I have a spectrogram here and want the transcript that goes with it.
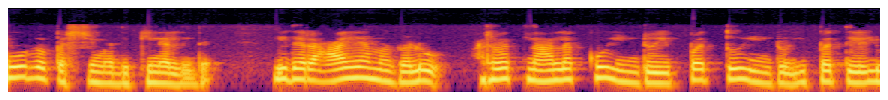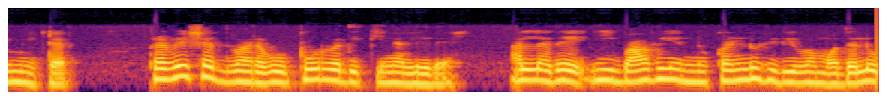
ಪೂರ್ವ ಪಶ್ಚಿಮ ದಿಕ್ಕಿನಲ್ಲಿದೆ. ಇದರ ಆಯಾಮಗಳು ಅರವತ್ನಾಲ್ಕು ಇಂಟು ಇಪ್ಪತ್ತು ಇಂಟು ಇಪ್ಪತ್ತೇಳು ಮೀಟರ್. ಪ್ರವೇಶ ದ್ವಾರವು ಪೂರ್ವ ದಿಕ್ಕಿನಲ್ಲಿದೆ. ಅಲ್ಲದೆ ಈ ಬಾವಿಯನ್ನು ಕಂಡುಹಿಡಿಯುವ ಮೊದಲು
